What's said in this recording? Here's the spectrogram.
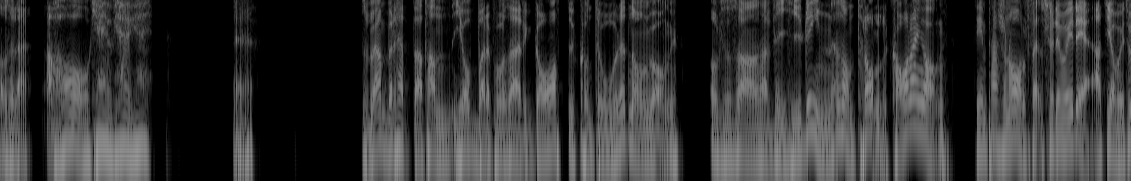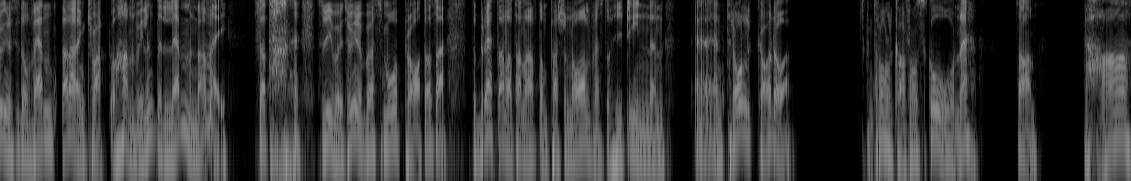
och sådär. Jaha, okej, okej, okej. Eh, så började han berätta att han jobbade på så här gatukontoret någon gång. Och så sa han så här, vi hyrde in en sån trollkarl en gång till en personalfest. För det var ju det, att jag var tvungen att sitta och vänta där en kvart och han ville inte lämna mig. Så, att, så vi var ju tvungna att börja småprata. Så här. Då berättade han att han hade haft en personalfest och hyrt in en, eh, en trollkarl då. En trollkarl från Skåne, sa han. Jaha,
